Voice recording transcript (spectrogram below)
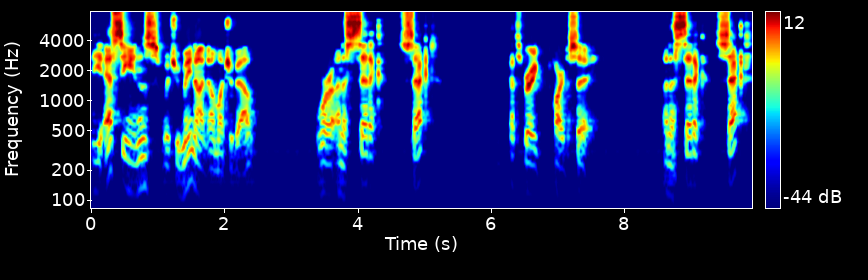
The Essenes, which you may not know much about, were an ascetic sect. That's very hard to say. An ascetic sect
